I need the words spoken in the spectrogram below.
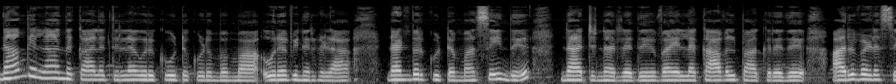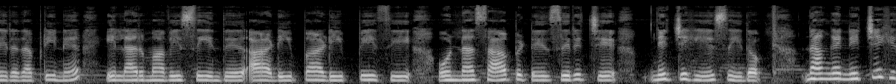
நாங்கெல்லாம் அந்த காலத்துல ஒரு கூட்டு குடும்பமா உறவினர்களா நண்பர் கூட்டமா சேர்ந்து நாட்டு நடுறது வயல்ல காவல் பாக்குறது அறுவடை செய்யறது அப்படின்னு எல்லாருமாவே சேர்ந்து ஆடி பாடி பேசி ஒன்னா சாப்பிட்டு சிரிச்சு நிச்சயிகையை செய்தோம். நாங்க நிச்சயி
